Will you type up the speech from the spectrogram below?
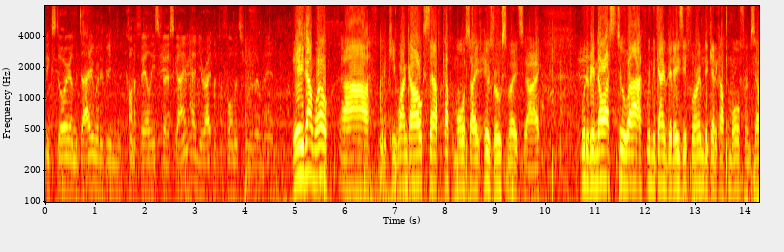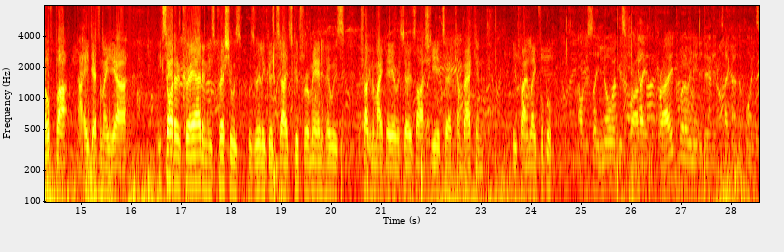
big story on the day would have been Connor Fairlie's first game. How do you rate the performance from the little man? Yeah, he done well. Uh, would have kicked one goal, set up a couple more, so he was real smooth. So would have been nice to uh, win the game a bit easier for him to get a couple more for himself, but uh, he definitely uh, excited the crowd and his pressure was, was really good. So it's good for a man who was struggling to make their reserves last year to come back and be playing league football. Obviously, Norwood this Friday at the parade. What do we need to do to take home the points?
